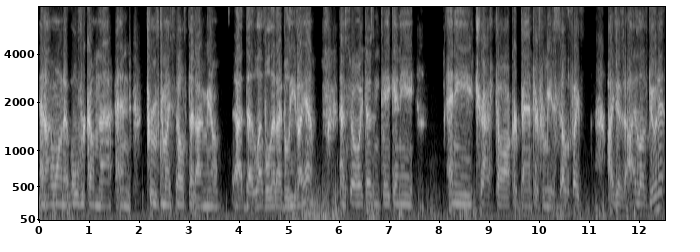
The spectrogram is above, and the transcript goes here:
and I want to overcome that and prove to myself that I'm you know at the level that I believe I am. And so it doesn't take any any trash talk or banter for me to sell the fight. I just I love doing it.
